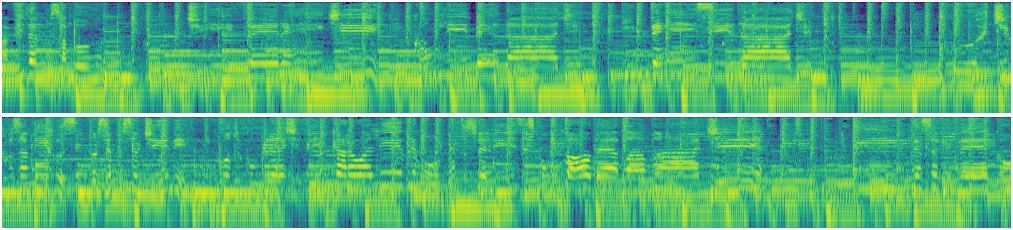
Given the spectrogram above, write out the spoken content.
a vida com sabor diferente, com liberdade, intensidade. Curtir com os amigos, torcer pro seu time, encontro com crush, ficar ao ar livre, momentos felizes com o pau de mate. Intensa viver com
